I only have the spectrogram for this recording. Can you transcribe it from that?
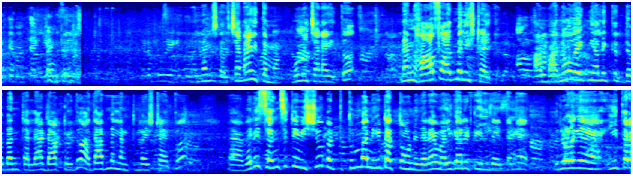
ಓಕೆ ಮ್ಯಾಮ್ ಥ್ಯಾಂಕ್ ಯು ನಮಸ್ಕಾರ. ಚೆನ್ನಾಗಿತ್ತಮ್ಮ. ಮೂವಿ ಚೆನ್ನಾಗಿತ್ತು. ನಂಗೆ ಹಾಫ್ ಆದಮೇಲೆ ಇಷ್ಟ ಆಯಿತು. ಆ ಮನೋವೈಜ್ಞಾನಿಕದ್ದು ಬಂತಲ್ಲ ಡಾಕ್ಟ್ರದ್ದು ಅದಾದಮೇಲೆ ನಂಗೆ ತುಂಬ ಇಷ್ಟ ಆಯಿತು. ವೆರಿ ಸೆನ್ಸಿಟಿವ್ ಇಶ್ಯೂ ಬಟ್ ತುಂಬ ನೀಟಾಗಿ ತೊಗೊಂಡಿದ್ದಾರೆ. ವಲ್ಗ್ಯಾರಿಟಿ ಇಲ್ಲದೆ ಇದ್ದಂಗೆ. ಇದರೊಳಗೆ ಈ ಥರ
